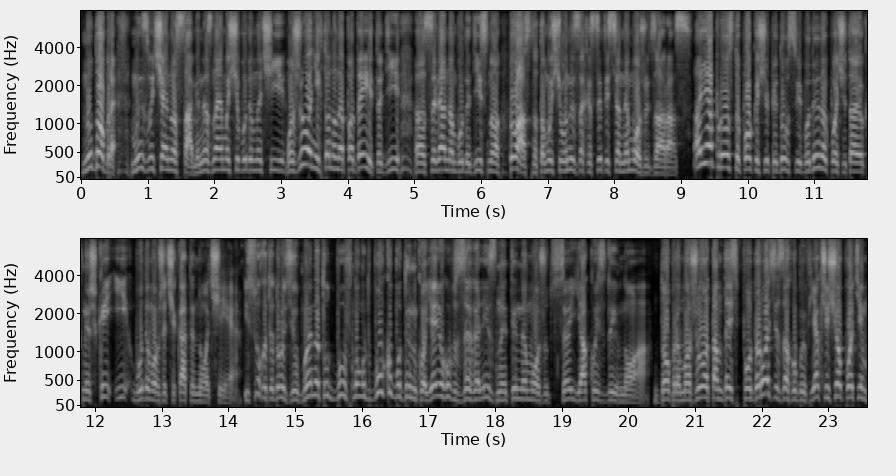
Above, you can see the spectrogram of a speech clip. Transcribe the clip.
Ну добре, ми, звичайно, самі не знаємо, що буде вночі. Можливо, ніхто не нападе, і тоді е, селянам буде дійсно класно, тому що вони захиститися не можуть зараз. А я просто поки що піду в свій будинок, почитаю книжки і будемо вже чекати ночі. І слухайте, друзі, в мене тут був ноутбук у будинку, а я його взагалі знайти не можу. Це якось дивно. Добре, можливо, там десь по дорозі загубив. Якщо що, потім,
